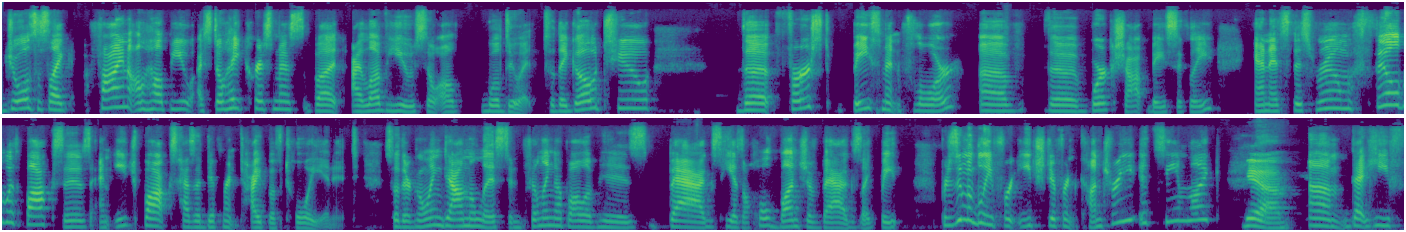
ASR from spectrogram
Jules is like, fine, I'll help you. I still hate Christmas, but I love you, so I'll we'll do it. So they go to the first basement floor of the workshop basically and it's this room filled with boxes and each box has a different type of toy in it. So they're going down the list and filling up all of his bags. He has a whole bunch of bags like ba- presumably for each different country it seemed like yeah. um that he f-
